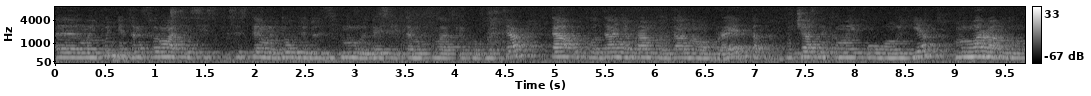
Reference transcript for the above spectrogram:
е, майбутнє трансформації системи догляду з дітьми в та Миколаївських областях та укладання в рамках даного проєкту, учасниками якого ми є, меморандуму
